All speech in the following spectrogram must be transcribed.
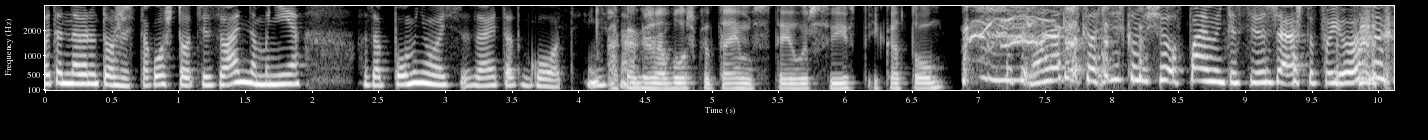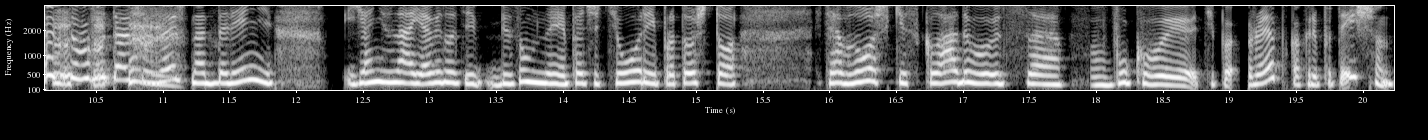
это, наверное, тоже из того, что вот визуально мне запомнилось за этот год. а как же обложка Time с Тейлор Свифт и котом? Слушай, ну она слишком, слишком еще в памяти свежа, чтобы ее как-то попытаться, знаешь, на отдалении. Я не знаю, я видела эти безумные, опять же, теории про то, что эти обложки складываются в буквы типа рэп, как reputation,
